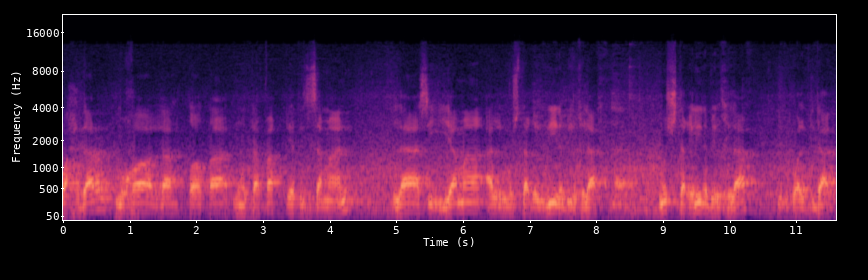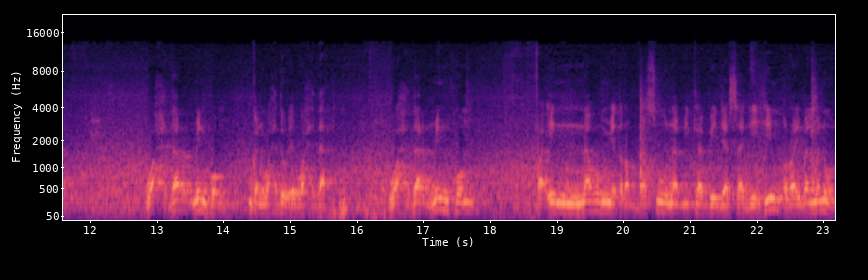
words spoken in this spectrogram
Wahdar mukhalatata mutafaqqiyati zaman la siyama al-mustaghilin bil khilaf mustaghilin bil khilaf wal jidal wahdar minhum bukan wahdur ya wahdar wahdar minhum fa innahum yatarabbasuna bika bi jasadihim raibal manun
